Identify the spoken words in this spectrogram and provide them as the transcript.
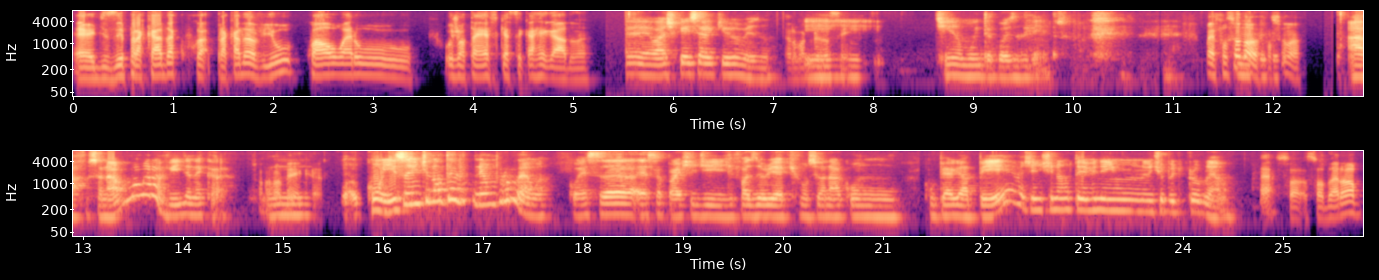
é, dizer para cada, pra cada view qual era o, o JS que ia ser carregado, né? É, eu acho que é esse arquivo mesmo. Era uma coisa e, assim. Tinha muita coisa ali dentro. Mas funcionou, funcionou. Ah, funcionava uma maravilha, né, cara? Funcionava hum, bem, cara. Com isso a gente não teve nenhum problema. Com essa, essa parte de, de fazer o React funcionar com, com PHP, a gente não teve nenhum, nenhum tipo de problema. É, só, só não era uma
